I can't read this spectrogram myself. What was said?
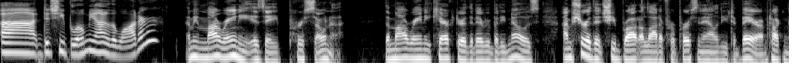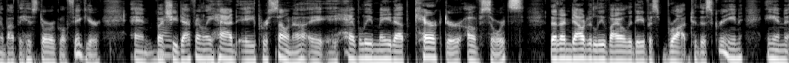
Uh, did she blow me out of the water? I mean, Ma Rainey is a persona. The Ma Rainey character that everybody knows, I'm sure that she brought a lot of her personality to bear. I'm talking about the historical figure, and but Right. she definitely had a persona, a, a heavily made up character of sorts that undoubtedly Viola Davis brought to the screen in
